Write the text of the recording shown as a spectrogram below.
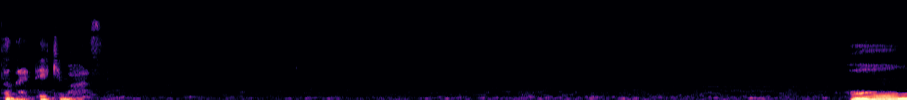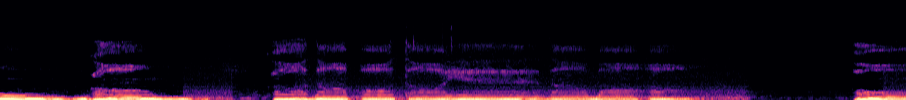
唱えていきます。オンオ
